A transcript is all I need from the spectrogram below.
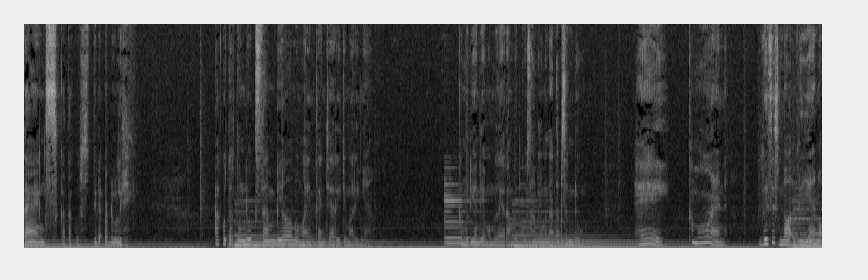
thanks, kataku tidak peduli. Aku tertunduk sambil memainkan jari jemarinya. Kemudian dia membelai rambutku sambil menatap sendu. Hey, come on. This is not the end of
